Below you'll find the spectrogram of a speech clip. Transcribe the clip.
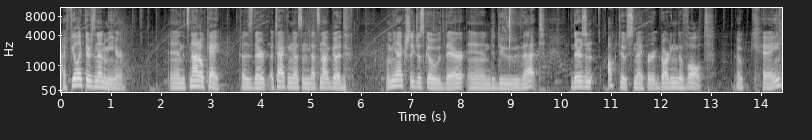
I feel like there's an enemy here. And it's not okay, because they're attacking us and that's not good. Let me actually just go there and do that. There's an Octo Sniper guarding the vault. Okay.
